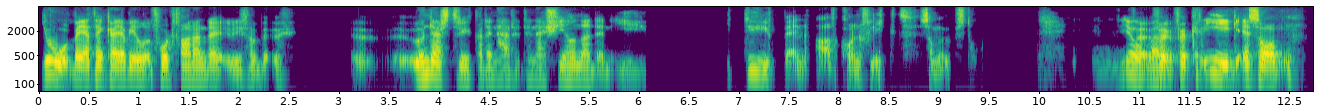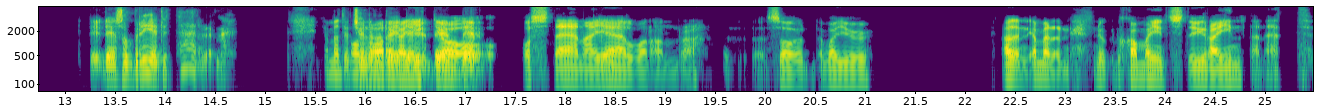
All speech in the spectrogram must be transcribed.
jo, men jag tänker jag vill fortfarande liksom, understryka den här, den här skillnaden i, i typen av konflikt som uppstår. Jo, för, men... för, för, krig är så det, det, är så bred term. Ja, men tonåriga gick det, och, och stäna ihjäl varandra. Så det var ju jag menar, nu, kan man ju inte styra internet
